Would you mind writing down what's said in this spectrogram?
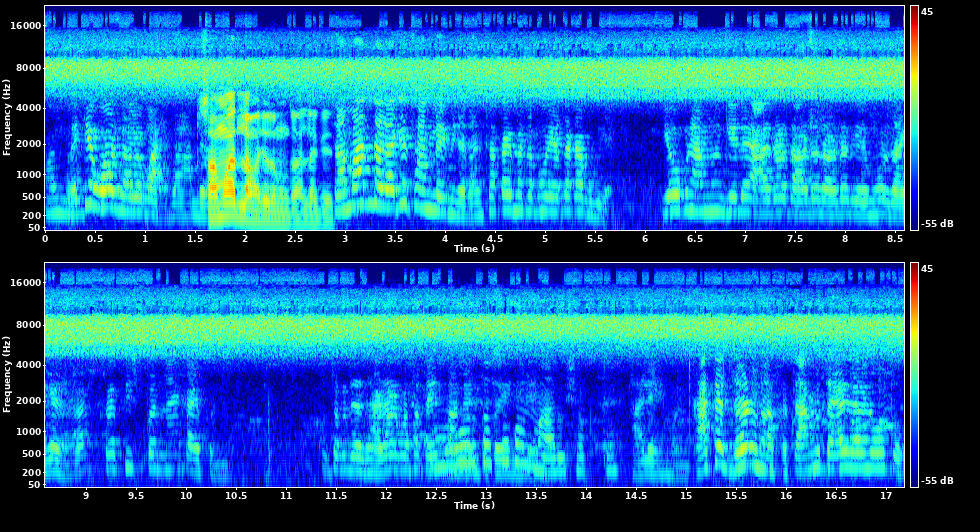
माहिती वर झालो बाहेर बा आंब्या समजला म्हणजे तुमका लगेच. समाजला लगेच सांगलंय मी त्याला. सकाळी म्हटलं याचा काय येऊ पण आणून गेले मोळ जाग्याला काय पीस पण नाही काय पण नाही. झाडावर कसं कोण मारू शकते? खाले म्हणून खातात जड ना चांगलं तयार झालेलो होतो.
